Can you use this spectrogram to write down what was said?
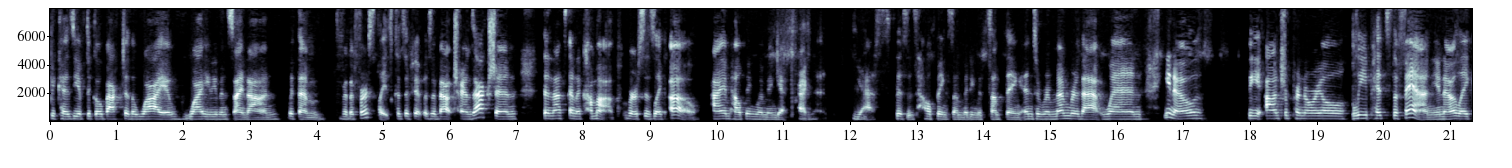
because you have to go back to the why of why you even signed on with them for the first place. Because if it was about transaction, then that's going to come up versus like, oh, I am helping women get pregnant. Yes, this is helping somebody with something. And to remember that when, you know, the entrepreneurial bleep hits the fan, you know, like,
